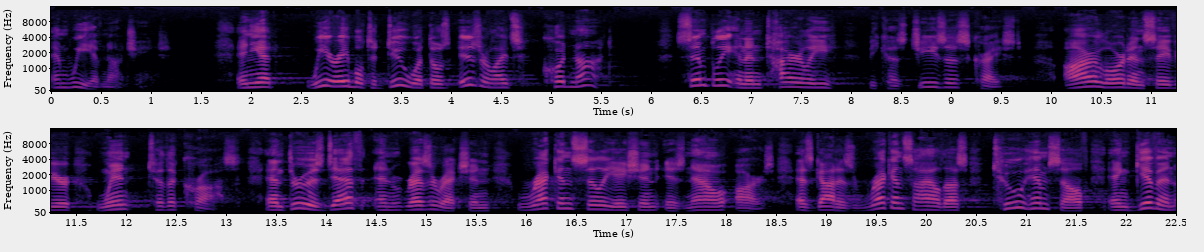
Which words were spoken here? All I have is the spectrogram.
and we have not changed. And yet, we are able to do what those Israelites could not, simply and entirely because Jesus Christ, our Lord and Savior, went to the cross. And through his death and resurrection, reconciliation is now ours, as God has reconciled us to himself and given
